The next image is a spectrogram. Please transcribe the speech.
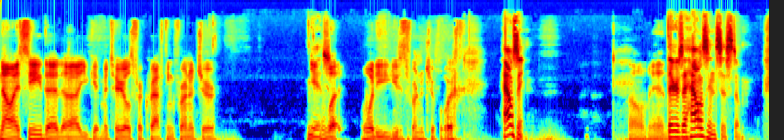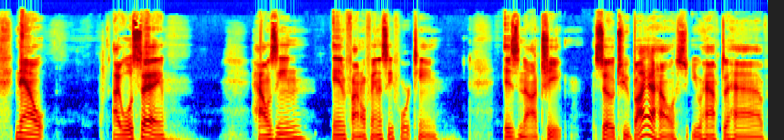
Now I see that uh, you get materials for crafting furniture. yes. What what do you use furniture for? Housing. Oh man. There's a housing system. Now, I will say, housing in Final Fantasy XIV is not cheap. So, to buy a house, you have to have.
